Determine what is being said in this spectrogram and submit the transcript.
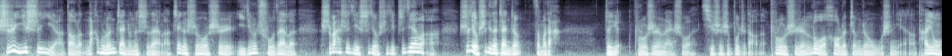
时移世易啊，到了拿破仑战争的时代了，这个时候是已经处在了十八世纪、十九世纪之间了啊。十九世纪的战争怎么打？对于普鲁士人来说，其实是不知道的。普鲁士人落后了整整五十年啊！他用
